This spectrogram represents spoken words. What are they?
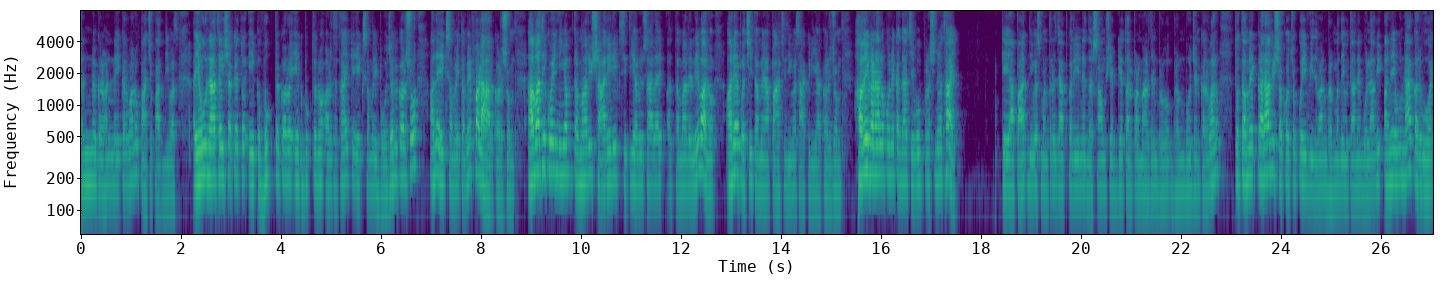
અન્ન ગ્રહણ નહીં કરવાનું પાંચે પાંચ દિવસ. એવું ના થઈ શકે તો એક ભુક્ત કરો, એક ભુક્તનો અર્થ થાય કે એક સમય ભોજન કરશો અને એક સમય તમે ફળાહાર કરશો. આમાંથી કોઈ નિયમ તમારી શારીરિક સ્થિતિ અનુસાર તમારે લેવાનો અને પછી તમે આ પાંચ દિવસ આ ક્રિયા કરજો. હવે ઘણા લોકોને કદાચ એવો પ્રશ્ન થાય કે આ પાંચ દિવસ મંત્ર જાપ કરીને દશાંશ યજ્ઞ તર્પણ માર્જન બ્રહ્મ- બ્રહ્મભોજન કરવાનું, તો તમે કરાવી શકો છો. કોઈ વિદ્વાન બ્રહ્મદેવતાને બોલાવી અને એવું ના કરવું હોય,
